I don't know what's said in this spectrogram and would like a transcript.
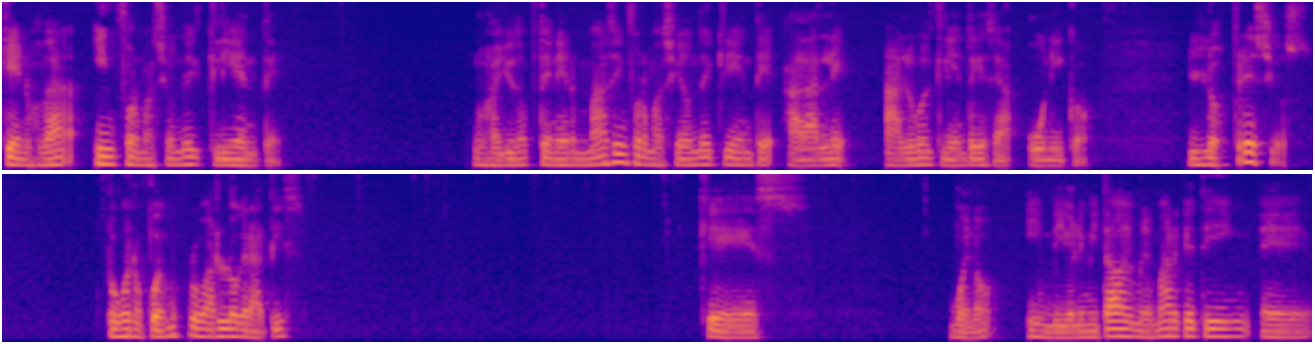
que nos da información del cliente. Nos ayuda a obtener más información del cliente, a darle algo al cliente que sea único. Los precios. Pues bueno, podemos probarlo gratis. Que es, bueno, envío limitado, email marketing, eh,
